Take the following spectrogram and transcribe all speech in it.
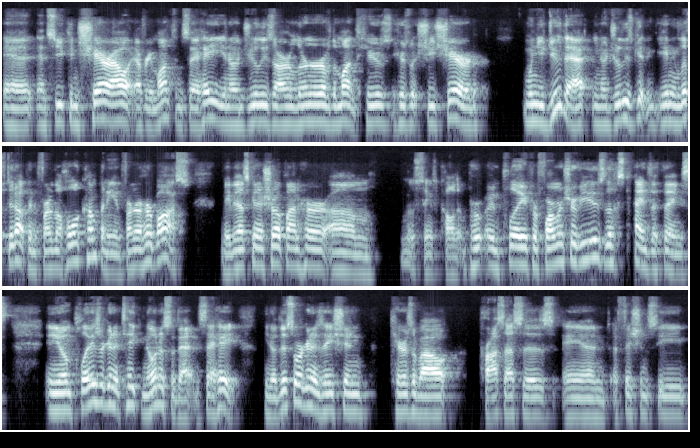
And and so you can share out every month and say hey you know julie's our learner of the month. Here's here's what she shared when you do that, you know, Julie's getting getting lifted up in front of the whole company, in front of her boss. Maybe that's going to show up on her um, those things called employee performance reviews, those kinds of things. And, you know, employees are going to take notice of that and say, hey, you know, this organization cares about processes and efficiency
